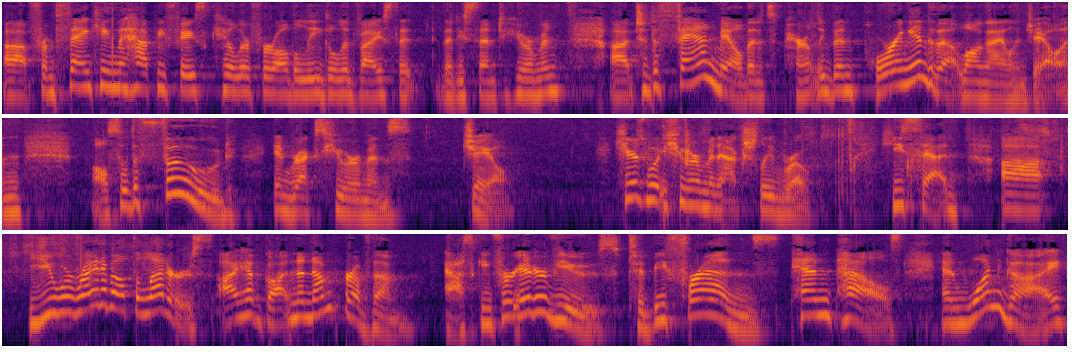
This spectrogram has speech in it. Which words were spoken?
Uh, from thanking the Happy Face Killer for all the legal advice that, that he sent to Heuermann, uh, to the fan mail that it's apparently been pouring into that Long Island jail, and also the food in Rex Heuermann's jail. Here's what Heuermann actually wrote. He said, uh, You were right about the letters. I have gotten a number of them asking for interviews, to be friends, pen pals, and one guy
